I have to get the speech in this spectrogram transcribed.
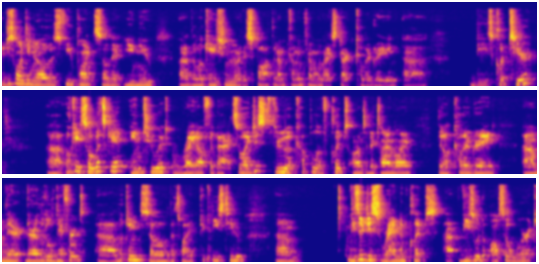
I just want you to know those few points so that you knew uh, the location or the spot that I'm coming from when I start color grading uh, these clips here. Uh, okay, so let's get into it right off the bat. So I just threw a couple of clips onto the timeline that I'll color grade. Um, they're, they're a little different uh, looking, so that's why I picked these two. Um, these are just random clips. Uh, these would also work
